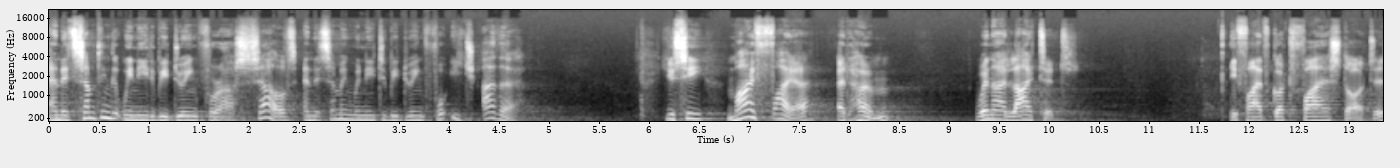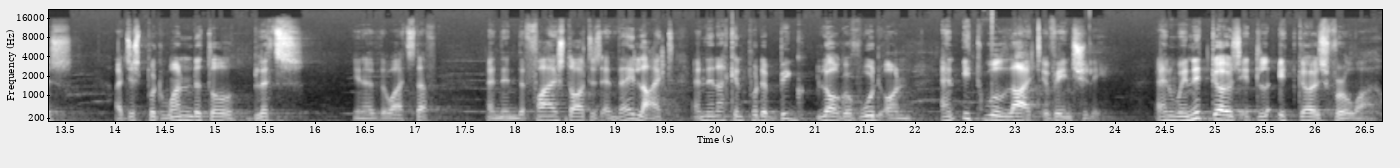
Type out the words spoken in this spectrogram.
And it's something that we need to be doing for ourselves, and it's something we need to be doing for each other. You see, my fire at home, when I light it, if I've got fire starters, I just put one little blitz, you know, the white stuff, and then the fire starters, and they light, and then I can put a big log of wood on, and it will light eventually. And when it goes, it, it goes for a while.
